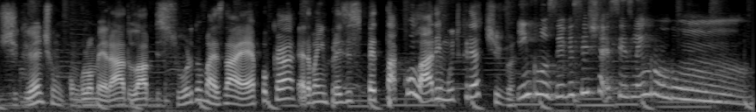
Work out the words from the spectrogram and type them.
gigante, um conglomerado lá absurdo, mas na época era uma empresa espetacular e muito criativa. Inclusive, vocês lembram de um,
